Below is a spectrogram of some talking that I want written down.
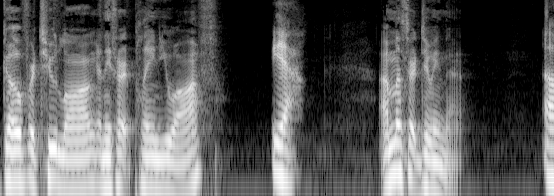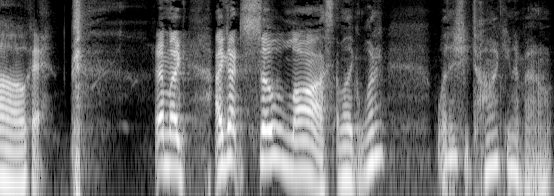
go for too long and they start playing you off? yeah I'm to start doing that. oh okay I'm like, I got so lost. I'm like, what? What is she talking about?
